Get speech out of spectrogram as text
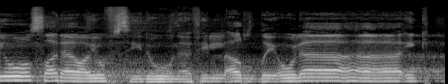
يوصل ويفسدون في الأرض أولئك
